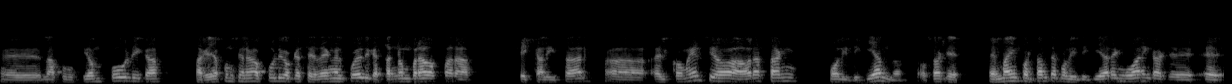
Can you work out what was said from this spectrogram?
eh, la función pública, aquellos funcionarios públicos que se den al pueblo y que están nombrados para fiscalizar ah, el comercio, ahora están politiqueando. O sea que es más importante politiquear en Guánica que eh,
